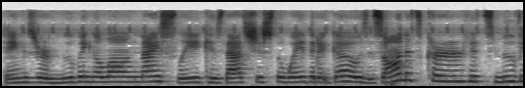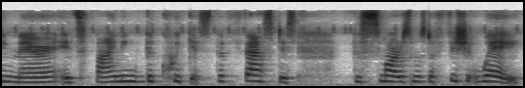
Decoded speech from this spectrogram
things are moving along nicely because that's just the way that it goes. It's on its curve, it's moving there, it's finding the quickest, the fastest, the smartest, most efficient way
